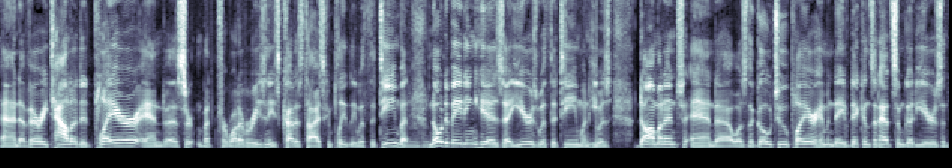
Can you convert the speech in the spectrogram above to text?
and a very talented player. And uh, certain, but for whatever reason, he's cut his ties completely with the team. But mm-hmm. no debating his uh, years with the team when he was dominant and uh, was the go-to player. Him and Dave Dickenson had some good years, and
